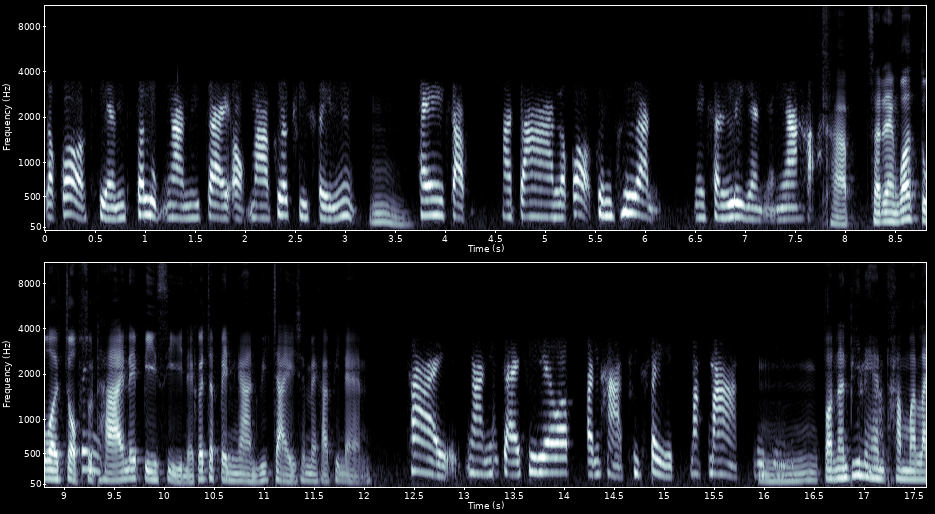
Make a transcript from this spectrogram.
แล้วก็เขียนสรุปงานวิจัยออกมาเพื่อ present อืมให้กับอาจารย์แล้วก็เพื่อนๆ ในชั้นเรียนอย่างเงี้ยค่ะ ครับ แสดงว่าตัวจบซึ่งสุดท้ายในปี4เนี่ยก็จะเป็นงานวิจัยใช่ไหมครับ พี่แนน ใช่ งานวิจัยที่เรียกว่าปัญหาพิเศษมากๆจอืริงมตอนนั้นพี่แนนทำอะไร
